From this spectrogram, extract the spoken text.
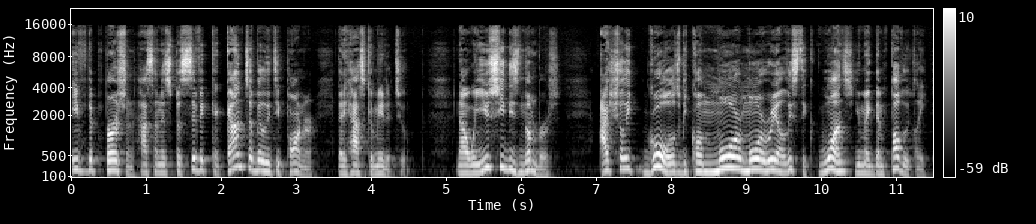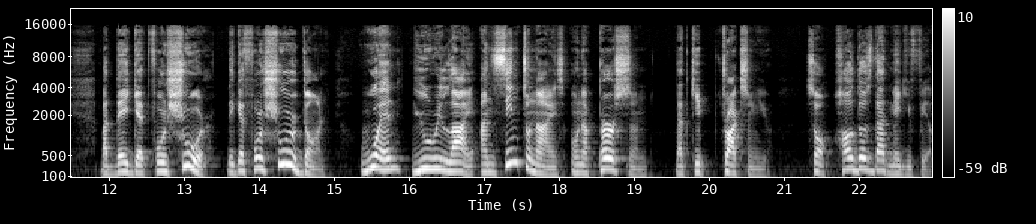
if the person has a specific accountability partner that he has committed to. Now, when you see these numbers, actually goals become more and more realistic once you make them publicly but they get for sure, they get for sure done when you rely and synchronize on a person that keep tracks on you. So, how does that make you feel?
